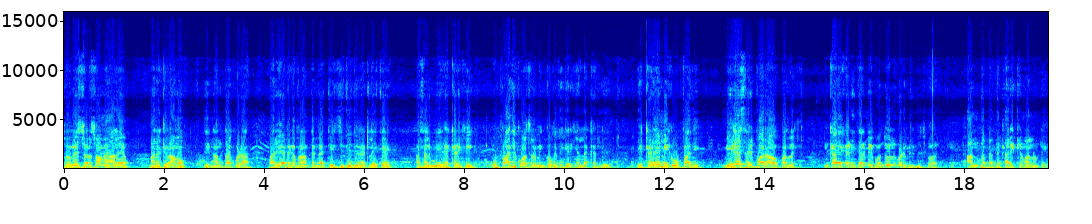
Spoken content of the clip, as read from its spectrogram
సోమేశ్వర స్వామి ఆలయం మన గ్రామం. దీన్నంతా కూడా పర్యాటక ప్రాంతంగా తీర్చిదిద్దినట్లయితే అసలు మీరు ఎక్కడికి ఉపాధి కోసం ఇంకొక దగ్గరికి వెళ్ళక్కర్లేదు. ఇక్కడే మీకు ఉపాధి. మీరే సరిపోరు ఆ పనులకి. ఇంకా ఎక్కడి నుంచి మీ బంధువులను కూడా పిలిపించుకోవాలి. అంత పెద్ద కార్యక్రమాలు ఉంటాయి.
